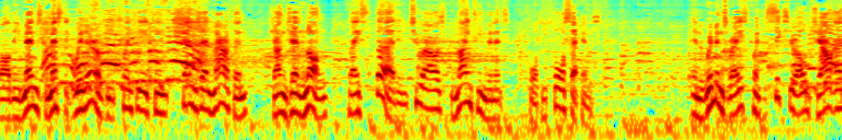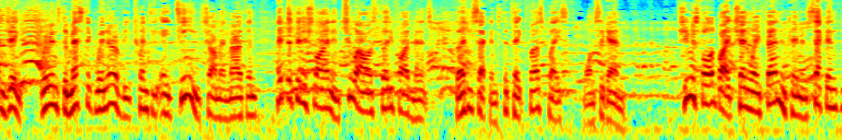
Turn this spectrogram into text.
while the men's domestic winner of the 2018 Shenzhen Marathon, Zhang Zhenlong, placed third in 2 hours 19 minutes 44 seconds. In the women's race, 26-year-old Zhao Anjing, women's domestic winner of the 2018 Xiamen Marathon, hit the finish line in 2 hours 35 minutes 30 seconds to take first place once again. She was followed by Chen Wei Fen, who came in second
